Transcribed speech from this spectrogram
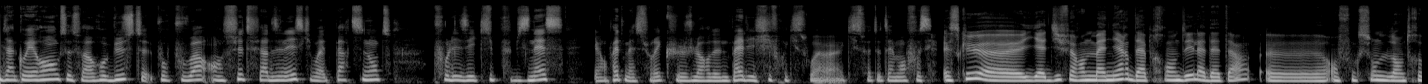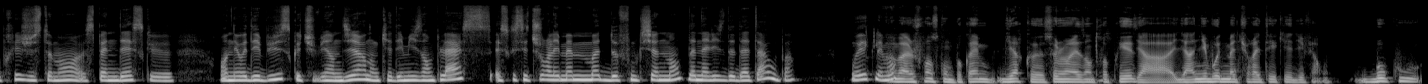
bien cohérent, que ce soit robuste, pour pouvoir ensuite faire des analyses qui vont être pertinentes pour les équipes business et en fait m'assurer que je leur donne pas des chiffres qui soient, qui soient totalement faussés. Est-ce qu'il euh, il y a différentes manières d'apprendre la data euh, en fonction de l'entreprise Justement, euh, Spendesk, on est au début, ce que tu viens de dire, donc il y a des mises en place. Est-ce que c'est toujours les mêmes modes de fonctionnement, d'analyse de data ou pas? Oui, Clément? Bah, Je pense qu'on peut quand même dire que selon les entreprises, il y, a, il y a un niveau de maturité qui est différent. Beaucoup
